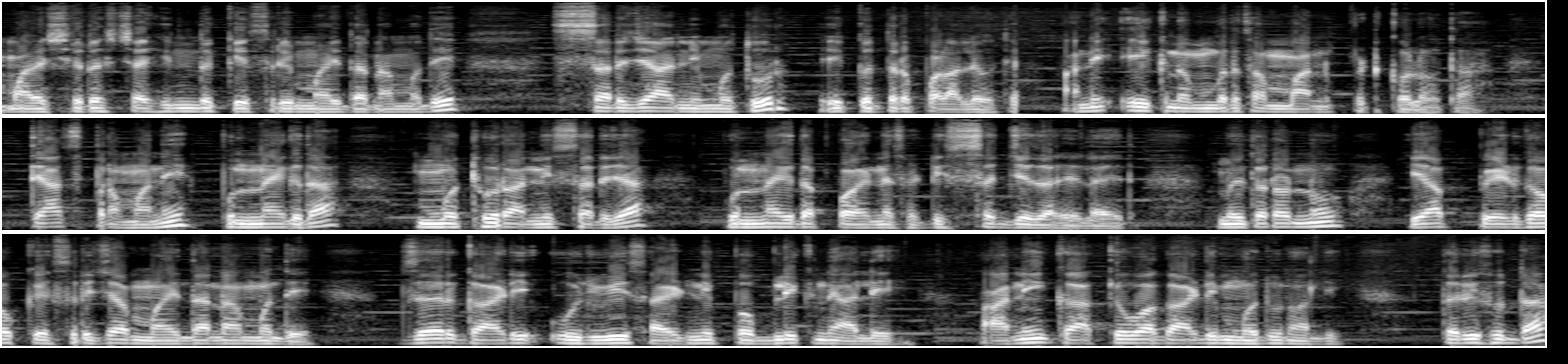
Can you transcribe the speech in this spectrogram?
माळशिरसच्या हिंद केसरी मैदानामध्ये सर्जा आणि मथुर एकत्र पळाले होते आणि एक नंबरचा मान पटकवला होता. त्याचप्रमाणे पुन्हा एकदा मथुर आणि सर्जा पुन्हा एकदा पळण्यासाठी सज्ज झालेले आहेत. मित्रांनो या पेडगाव केसरीच्या मैदानामध्ये जर गाडी उजवी साईडने पब्लिकने आली आणि गा किंवा गाडीमधून आली तरीसुद्धा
